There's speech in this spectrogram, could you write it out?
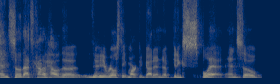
and, so that's kind of how the, the real estate market got ended up getting split. And so,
